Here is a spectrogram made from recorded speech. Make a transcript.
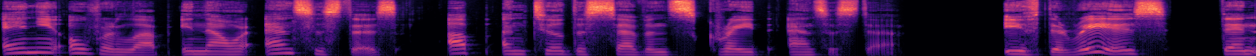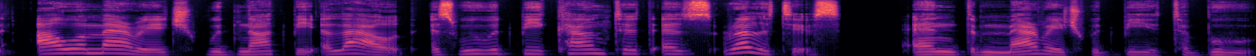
any overlap in our ancestors up until the seventh great ancestor. If there is, then our marriage would not be allowed as we would be counted as relatives and the marriage would be a taboo.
